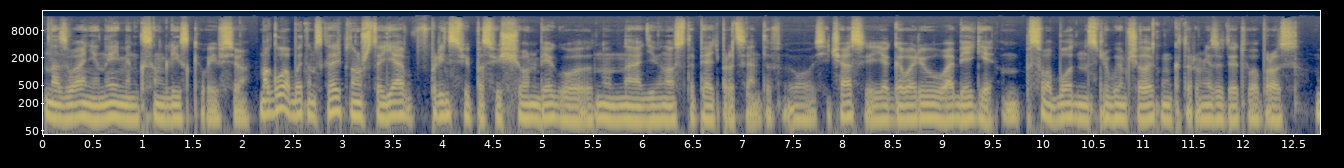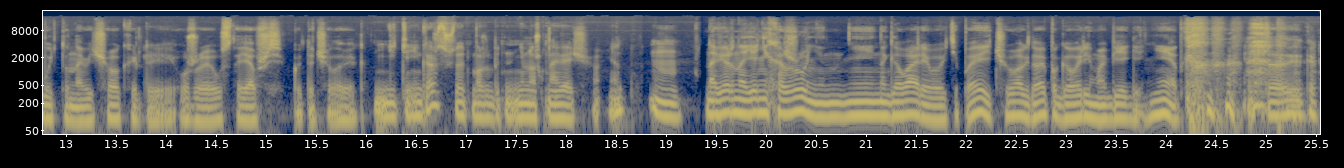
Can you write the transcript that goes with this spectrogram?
название, нейминг с английского и все. Могу об этом сказать, потому что я, в принципе, посвящен бегу ну, на 95% сейчас, и я говорю о беге свободно с любым человеком, который мне задает вопрос, будь то новичок или уже устоявшийся какой-то человек. Не, тебе не кажется, что это может быть немножко навязчиво, нет? Mm наверное, я не хожу, не, не наговариваю, типа, эй, чувак, давай поговорим о беге. Нет. Это как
